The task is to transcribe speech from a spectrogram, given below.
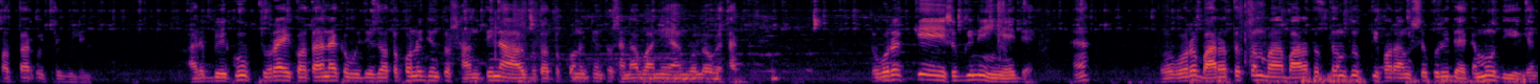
হত্যার করতে বলিনি আর বেকুব, তোরা এই কথা না কবি যে যতক্ষণ পর্যন্ত শান্তি না হইব, ততক্ষণ পর্যন্ত সেনাবাহিনী আঙ্গলকে থাকবে। তো করে কে এইসব কিনে হিঁয়াই দেয় হ্যাঁ? করে ভারতের ভারতের যুক্তি পরামর্শ করি দেখ দিয়ে এখান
